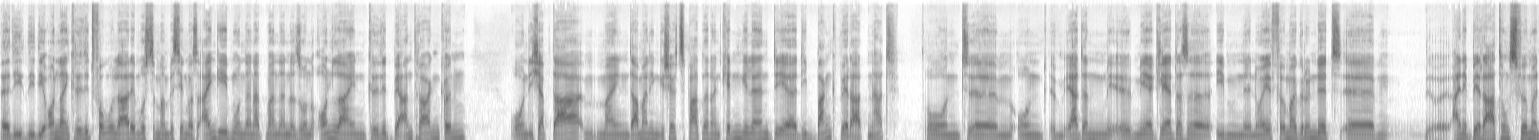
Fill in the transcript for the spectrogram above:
die, die, die Online-Kreditformulare musste man ein bisschen was eingeben und dann hat man dann so einen Online-Kredit beantragen können. Und ich habe da meinen damaligen Geschäftspartner dann kennengelernt, der die Bank beraten hat. Und, ähm, und ähm, er hat dann äh, mir erklärt, dass er eben eine neue Firma gründet, ähm, eine Beratungsfirma,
